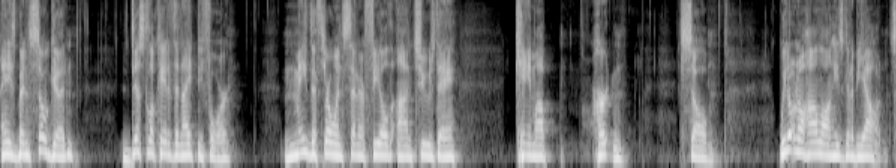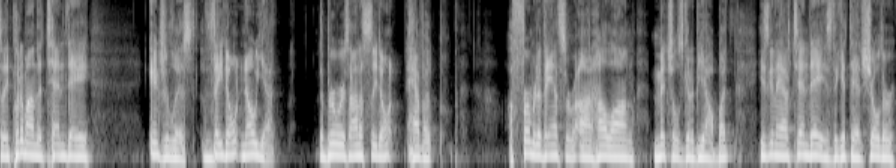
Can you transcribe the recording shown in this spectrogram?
And he's been so good, dislocated the night before, made the throw in center field on Tuesday, came up hurting. So we don't know how long he's going to be out. So they put him on the 10 day injury list. They don't know yet. The Brewers honestly don't have a affirmative answer on how long Mitchell's going to be out, but he's going to have 10 days to get that shoulder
